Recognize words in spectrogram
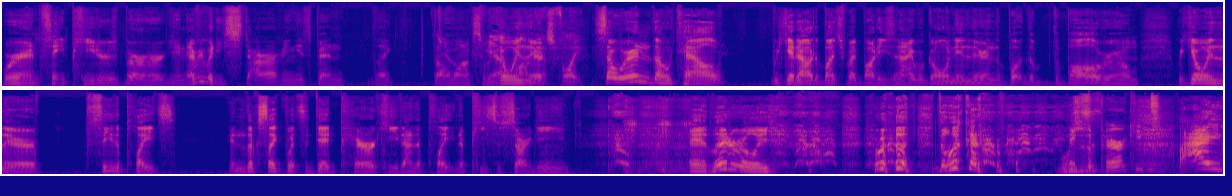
we're in St. Petersburg, and everybody's starving. It's been like so long, so we yeah, go in there. Flight. So we're in the hotel. We get out. A bunch of my buddies and I. We're going in there in the the, the ballroom. We go in there, see the plates, and it looks like what's a dead parakeet on the plate and a piece of sardine. and literally, like, the look at our Was it a parakeet? I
